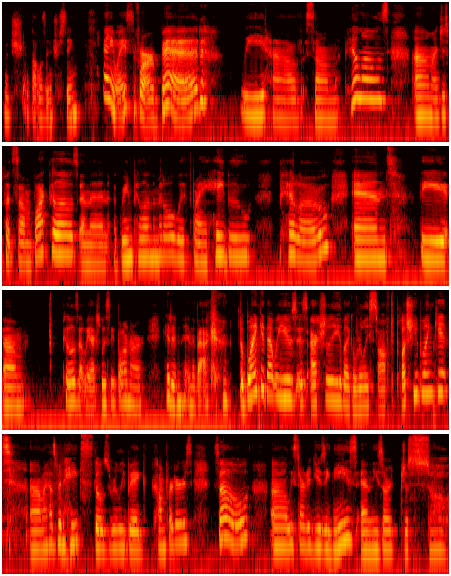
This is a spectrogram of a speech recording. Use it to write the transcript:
which I thought was interesting. Anyways, for our bed, we have some pillows. Um, I just put some black pillows and then a green pillow in the middle with my Heyboo pillow. And the um, pillows that we actually sleep on are hidden in the back. the blanket that we use is actually like a really soft plushy blanket. Uh, my husband hates those really big comforters. So uh, we started using these and these are just so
